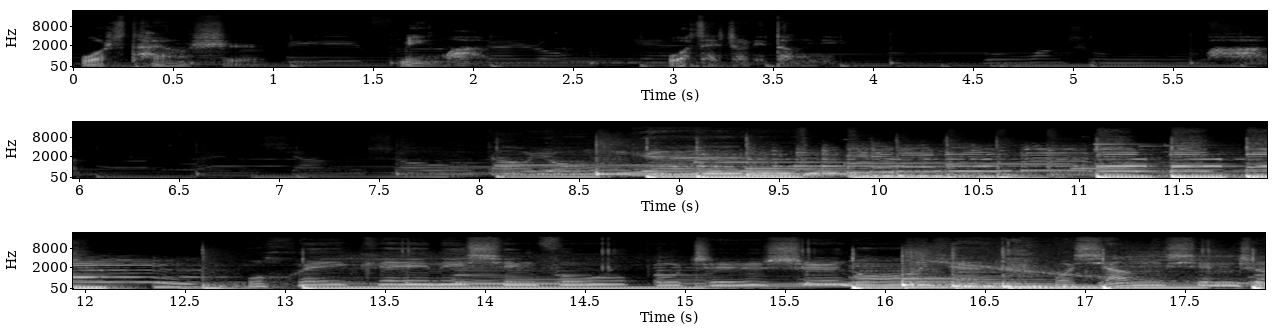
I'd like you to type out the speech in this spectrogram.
我是太阳石，明晚。我在这里等你，晚安。幸福，不只是诺言。我相信这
